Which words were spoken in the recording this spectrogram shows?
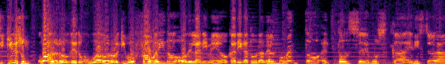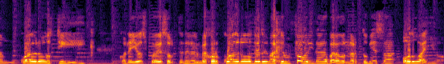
Si quieres un cuadro de tu jugador o equipo favorito o del anime o caricatura del momento, entonces busca en Instagram cuadros geek. Con ellos puedes obtener el mejor cuadro de tu imagen favorita para adornar tu pieza o tu baño.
